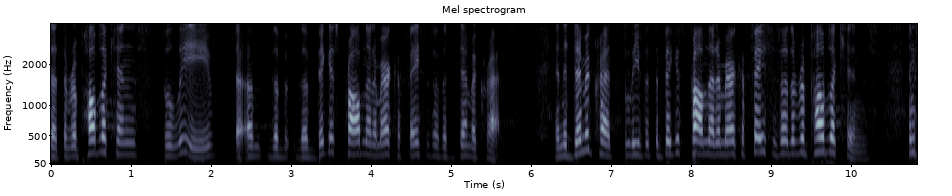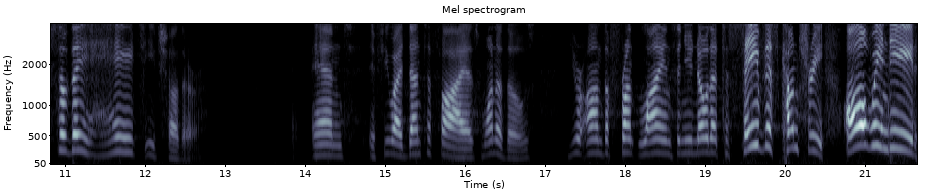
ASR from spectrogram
that the Republicans believe that um, the, the biggest problem that America faces are the Democrats. And the Democrats believe that the biggest problem that America faces are the Republicans. And so they hate each other. And if you identify as one of those, you're on the front lines and you know that to save this country, all we need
